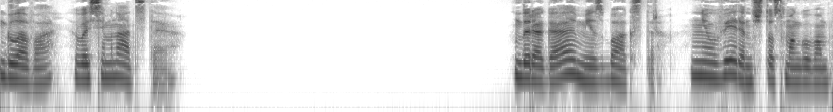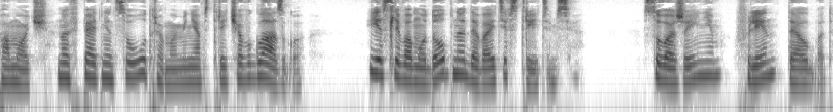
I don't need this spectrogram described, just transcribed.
Глава 18 Дорогая мисс Бакстер, не уверен, что смогу вам помочь, но в пятницу утром у меня встреча в Глазго. Если вам удобно, давайте встретимся. С уважением, Флинн Телбот.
